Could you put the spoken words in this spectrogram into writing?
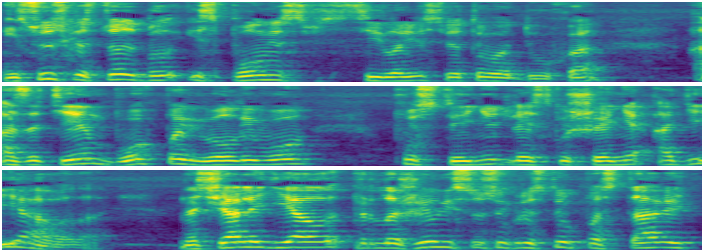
Иисус Христос был исполнен силой Святого Духа, а затем Бог повел его в пустыню для искушения от дьявола. Вначале дьявол предложил Иисусу Христу поставить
